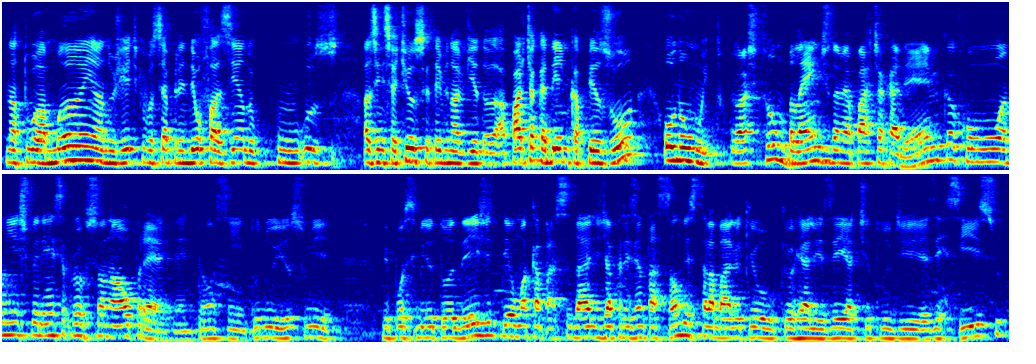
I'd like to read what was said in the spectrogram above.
na tua manha, no jeito que você aprendeu fazendo com os, as iniciativas que você teve na vida? A parte acadêmica pesou ou não muito? Eu acho que foi um blend da minha parte acadêmica com a minha experiência profissional prévia. Então, assim, tudo isso me, me possibilitou desde ter uma capacidade de apresentação desse trabalho que eu, que eu realizei a título de exercício,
